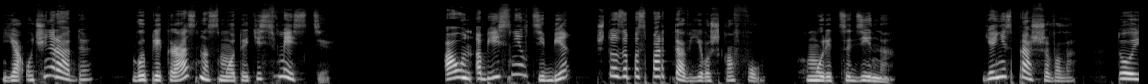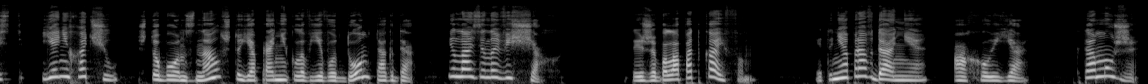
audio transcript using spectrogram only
я очень рада. Вы прекрасно смотритесь вместе». «А он объяснил тебе, что за паспорта в его шкафу?» – хмурится Дина. «Я не спрашивала. То есть я не хочу, чтобы он знал, что я проникла в его дом тогда и лазила в вещах. Ты же была под кайфом. Это не оправдание, ахую я. К тому же,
